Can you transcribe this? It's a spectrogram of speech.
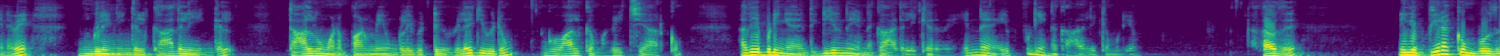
எனவே உங்களை நீங்கள் காதலியுங்கள். தாழ்வு மனப்பான்மை உங்களை விட்டு விலகிவிடும். உங்கள் வாழ்க்கை மகிழ்ச்சியாக இருக்கும். அது எப்படிங்க? திடீர்னு என்னை காதலிக்கிறது? என்ன எப்படி என்னை காதலிக்க முடியும்? அதாவது நீங்கள் பிறக்கும்போது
